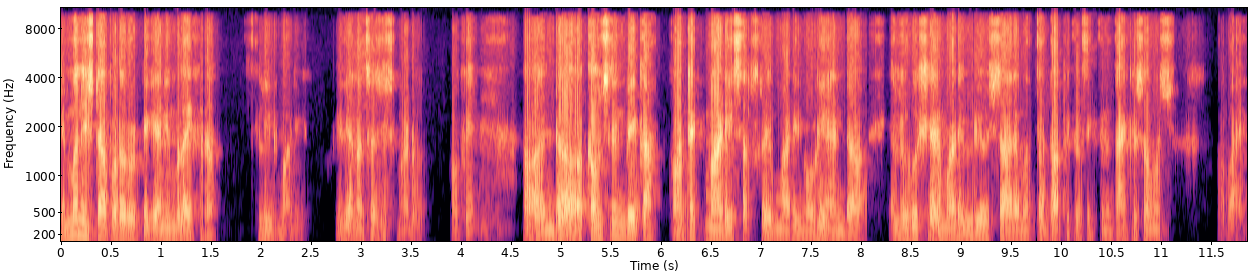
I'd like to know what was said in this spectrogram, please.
ನಿಮ್ಮನ್ನ ಇಷ್ಟಪಡೋರೊಟ್ಟಿಗೆ ನಿಮ್ಮ ಲೈಫ್ನ ಲೀಡ್ ಮಾಡಿ. ಇದೇ ನಾನು ಸಜೆಸ್ಟ್ ಮಾಡೋದು. ಓಕೆ ಅಂಡ್ ಕೌನ್ಸಿಲಿಂಗ್ ಬೇಕಾ? ಕಾಂಟ್ಯಾಕ್ಟ್ ಮಾಡಿ ಸಬ್ಸ್ಕ್ರೈಬ್ ಮಾಡಿ, ನೋಡಿ ಅಂಡ್ ಎಲ್ರಿಗೂ ಶೇರ್ ಮಾಡಿ. ವಿಡಿಯೋ ಇಷ್ಟ ಆದರೆ ಮತ್ತೆ ಟಾಪಿಕ್ ಸಿಗ್ತೀನಿ. Thank you so much bye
